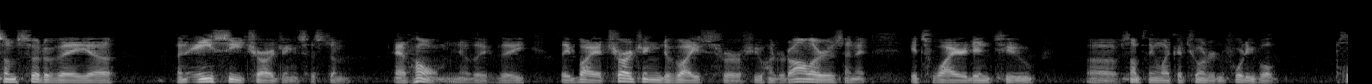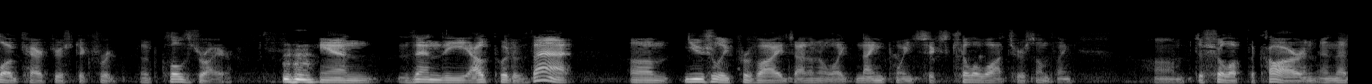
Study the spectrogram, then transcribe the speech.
some sort of a uh, an AC charging system at home. You know, they they they buy a charging device for a few hundred dollars, and it it's wired into uh, something like a 240 volt plug characteristic for a clothes dryer. Mm-hmm. And then the output of that um, usually provides, I don't know, like 9.6 kilowatts or something um, to fill up the car, and, and that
